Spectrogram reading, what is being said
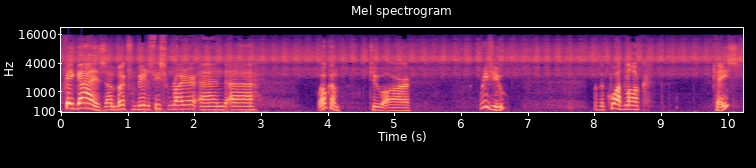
Okay guys, I'm Buck from Bearded V-Strom Rider and uh, welcome to our review of the quad lock case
